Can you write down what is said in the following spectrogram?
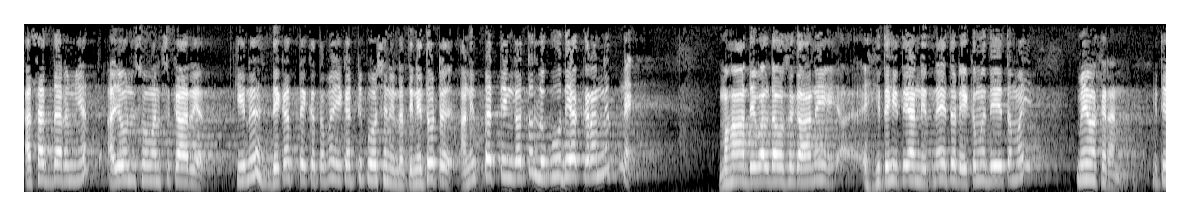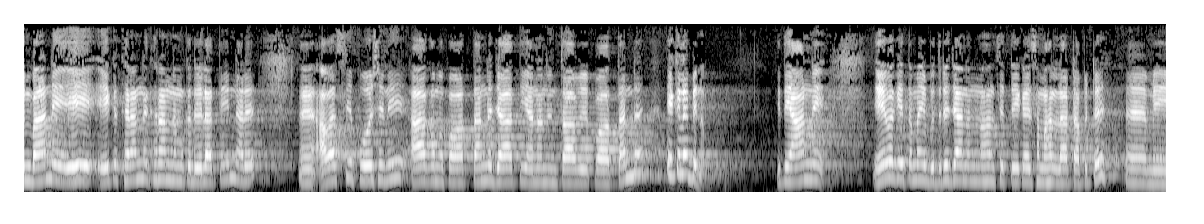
අසද්ධර්මියත් අයෝනි සෝමනසිකාරයත් කියන දෙකත් එක තම ඒකට පෝෂණය නති තොට අනිත් පැත්තෙන් ගත්ත ලොකූ දෙයක් කරන්නෙත් නෑ. මහා දෙවල් දවස ගානේ හිත හිතයන් නෙත්නෑ තොට එකම දේ තමයි මේව කරන්න. ඉතින් බාන්නේ ඒ ඒක කරන්න කරන්න මොකද වෙලාතින් අර අවශ්‍ය පෝෂණී ආගම පවත්තන්න ජාති අනනිතාවය පවත්තන්න එක ලැබෙනවා. ඉති ආන්නේ ඒවගේ තමයි බුදුරජාණන් වහන්සේත් ඒකයි සමහල්ලාට අපිට මේ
